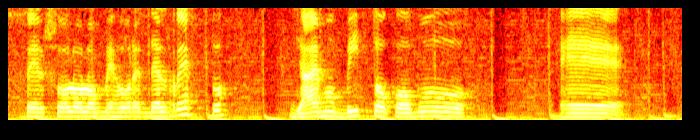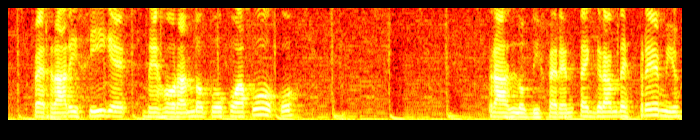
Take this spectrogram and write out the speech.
ser solo los mejores del resto. Ya hemos visto cómo eh, Ferrari sigue mejorando poco a poco tras los diferentes grandes premios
